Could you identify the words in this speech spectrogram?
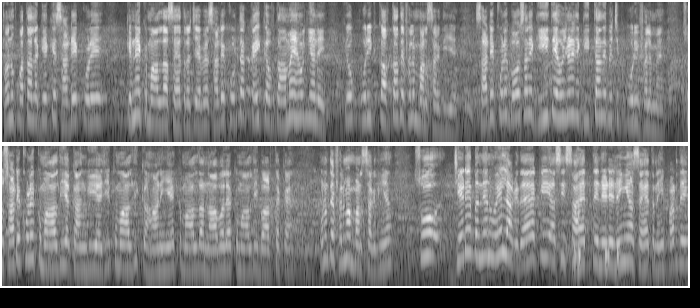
ਤੁਹਾਨੂੰ ਪਤਾ ਲੱਗੇ ਕਿ ਸਾਡੇ ਕੋਲੇ ਕਿੰਨੇ ਕਮਾਲ ਦਾ ਸਾਹਿਤ ਰਚਿਆ ਹੋਇਆ। ਸਾਡੇ ਕੋਲ ਤਾਂ ਕਈ ਕਵਿਤਾਵਾਂ ਇਹੋ ਜਿਹੀਆਂ ਨੇ ਕਿ ਉਹ ਪੂਰੀ ਕਵਿਤਾ ਤੇ ਫਿਲਮ ਬਣ ਸਕਦੀ ਹੈ। ਸਾਡੇ ਕੋਲੇ ਬਹੁਤ ਸਾਰੇ ਗੀਤ ਇਹੋ ਜਿਹੇ ਨੇ ਗੀਤਾਂ ਦੇ ਵਿੱਚ ਇੱਕ ਪੂਰੀ ਫਿਲਮ ਹੈ। ਸੋ ਸਾਡੇ ਕੋਲੇ ਕਮਾਲ ਦੀ ਇਕਾਂਗੀ ਹੈ ਜੀ, ਕਮਾਲ ਦੀ ਕਹਾਣੀ ਹੈ, ਕਮਾਲ ਦਾ ਨਾਵਲ ਹੈ, ਕਮਾਲ ਦੀ ਵਾਰਤਕ ਹੈ। ਉਹਨਾਂ ਤੇ ਫਿਲਮਾਂ ਬਣ ਸਕਦੀਆਂ। ਸੋ ਜਿਹੜੇ ਬੰਦਿਆਂ ਨੂੰ ਇਹ ਲੱਗਦਾ ਹੈ ਕਿ ਅਸੀਂ ਸਾਹਿਤ ਦੇ ਨੇੜੇ ਨਹੀਂ ਆ ਸਾਹਿਤ ਨਹੀਂ ਪੜ੍ਹਦੇ,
